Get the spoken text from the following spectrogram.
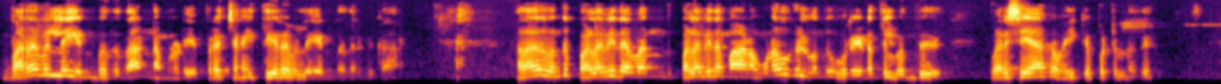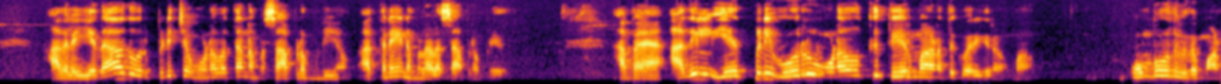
வரவில்லை என்பதுதான் நம்மளுடைய பிரச்சனை தீரவில்லை என்பதற்கு காரணம். அதாவது வந்து பலவித வந்து பலவிதமான உணவுகள் வந்து ஒரு இடத்தில் வந்து வரிசையாக வைக்கப்பட்டுள்ளது. அதில் ஏதாவது ஒரு பிடிச்ச உணவை தான் நம்ம சாப்பிட முடியும். அத்தனையும் நம்மளால் சாப்பிட முடியாது. அப்போ அதில் எப்படி ஒரு உணவுக்கு தீர்மானத்துக்கு வருகிறோமோ ஒம்பது விதமான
